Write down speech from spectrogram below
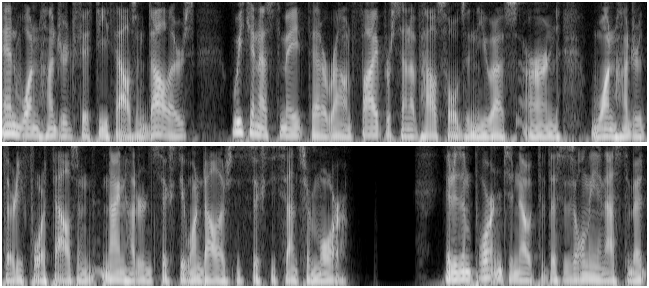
and $150,000, we can estimate that around 5% of households in the U.S. earned $134,961.60 or more. It is important to note that this is only an estimate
